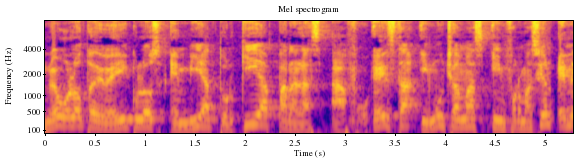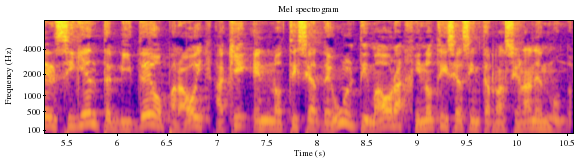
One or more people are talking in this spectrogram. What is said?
Nuevo lote de vehículos envía Turquía para las AFU. Esta y mucha más información en el siguiente video para hoy aquí en Noticias de Última Hora y Noticias Internacionales Mundo.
